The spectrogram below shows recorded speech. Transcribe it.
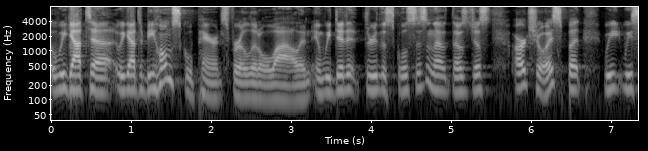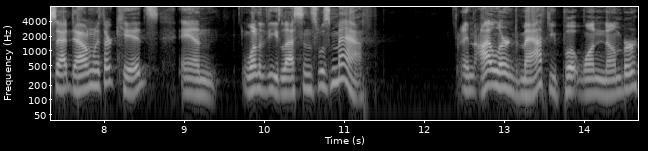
we got to we got to be homeschool parents for a little while and, and we did it through the school system that, that was just our choice but we, we sat down with our kids and one of the lessons was math and i learned math you put one number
